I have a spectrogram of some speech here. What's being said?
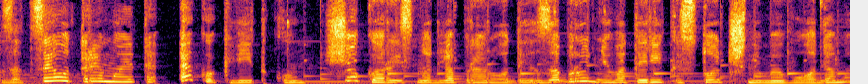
за це отримуєте екоквітку. Що корисно для природи? Забруднювати ріки сточними водами,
